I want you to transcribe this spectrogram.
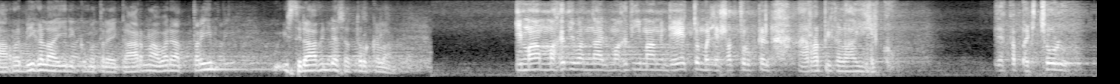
അറബികളായിരിക്കും അത്രേ. കാരണം അവരത്രയും ഇസ്ലാമിന്റെ ശത്രുക്കളാണ്. ഇമാം മഹദി വന്നാൽ മഹദി ഇമാമിന്റെ ഏറ്റവും വലിയ ശത്രുക്കൾ അറബികളായിരിക്കും. ഇതൊക്കെ പഠിച്ചോളൂ.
